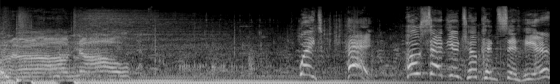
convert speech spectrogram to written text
Oh, no. Wait, hey! Who said you two could sit here?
